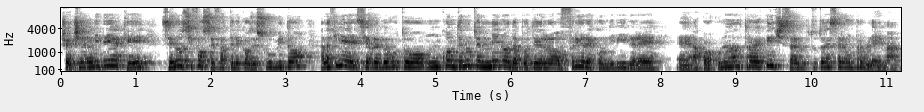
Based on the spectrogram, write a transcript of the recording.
Cioè c'era l'idea che se non si fosse fatte le cose subito, alla fine si avrebbe avuto un contenuto in meno da poter offrire e condividere eh, a qualcun altro e quindi ci sarebbe potuto essere un problema,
